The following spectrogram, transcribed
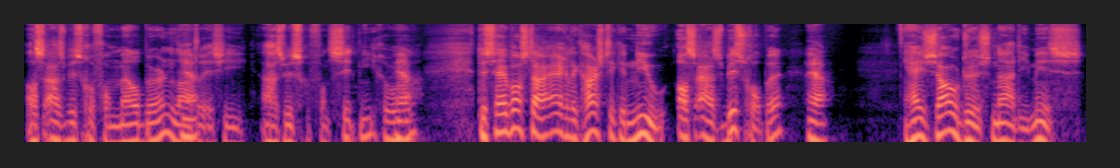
als aartsbisschop van Melbourne. Later is hij aartsbisschop van Sydney geworden. ja, Dus hij was daar eigenlijk hartstikke nieuw als aartsbisschop. Hè? ja, Hij zou dus na die mis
